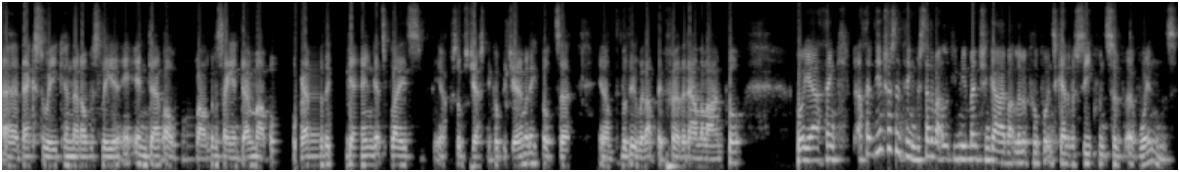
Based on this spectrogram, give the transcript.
uh, next week, and then obviously in, Denmark. Well, well, I'm going to say in Denmark, but wherever the game gets played, you know, some suggestion it could be Germany, but uh, you know, we'll deal with that a bit further down the line. But but yeah, I think I think the interesting thing we said about you mentioned guy about Liverpool putting together a sequence of, of wins.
